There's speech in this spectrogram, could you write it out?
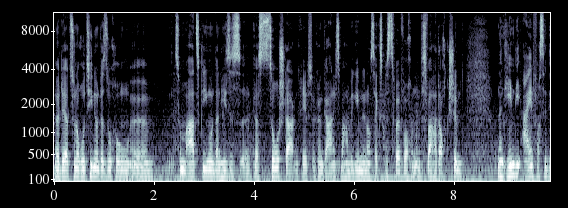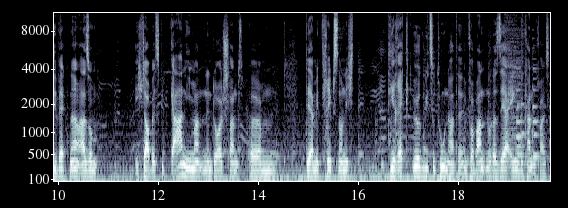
äh, der zu einer Routineuntersuchung äh, zum Arzt ging und dann hieß es, äh, du hast so starken Krebs, wir können gar nichts machen, wir geben dir noch sechs bis zwölf Wochen und das war, hat auch gestimmt. Und dann gehen die einfach, sind die weg. Ne? Also ich glaube, es gibt gar niemanden in Deutschland, ähm, der mit Krebs noch nicht direkt irgendwie zu tun hatte, im Verwandten- oder sehr engen Bekanntenkreis.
